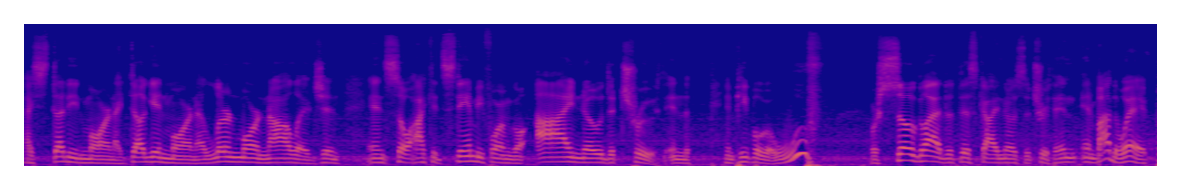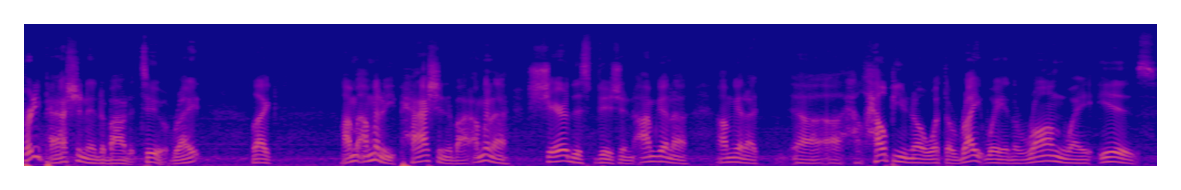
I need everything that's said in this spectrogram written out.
I studied more and I dug in more and I learned more knowledge and and so I could stand before them, and go, "I know the truth." And the and people go, "Woof." We're so glad that this guy knows the truth. And, and by the way, pretty passionate about it too, right? Like, I'm, I'm going to be passionate about it. I'm going to share this vision. I'm going to I'm going to uh, help you know what the right way and the wrong way is,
